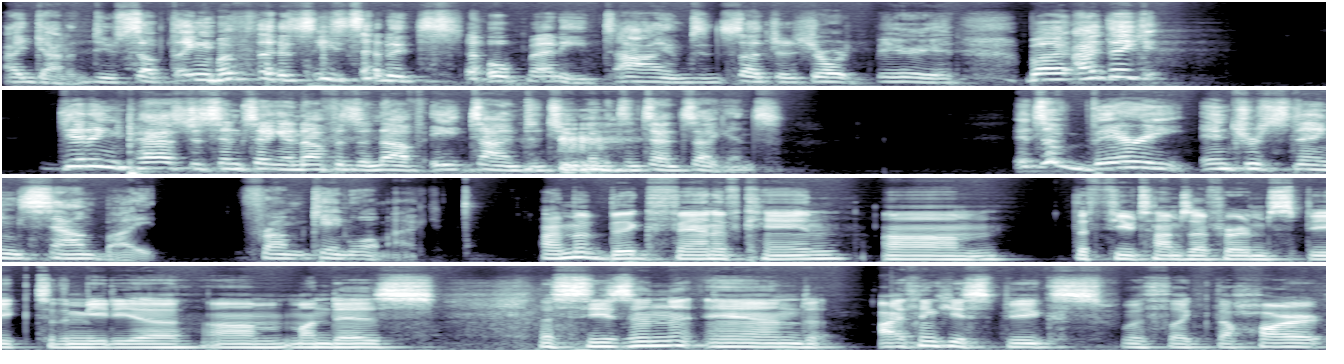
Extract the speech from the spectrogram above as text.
I gotta do something with this. He said it so many times in such a short period, but I think getting past just him saying enough is enough eight times in two minutes and ten seconds. It's a very interesting soundbite from Kane Wommack. I'm a big fan of Kane. Um, the few times I've heard him speak to the media um, Mondays this season, and I think he speaks with like the heart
